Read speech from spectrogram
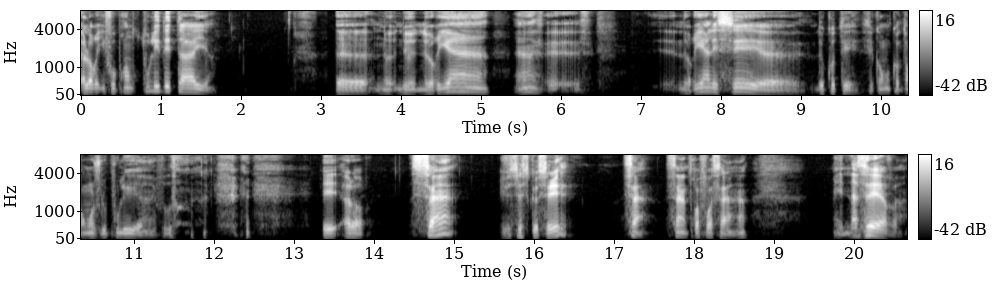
alors il faut prendre tous les détails, euh, ne, rien, hein, euh, ne rien laisser euh, de côté. C'est comme quand on mange le poulet. Hein, Et alors, saint, je sais ce que c'est, saint, saint, trois fois saint. Hein. Mais Nazaire,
